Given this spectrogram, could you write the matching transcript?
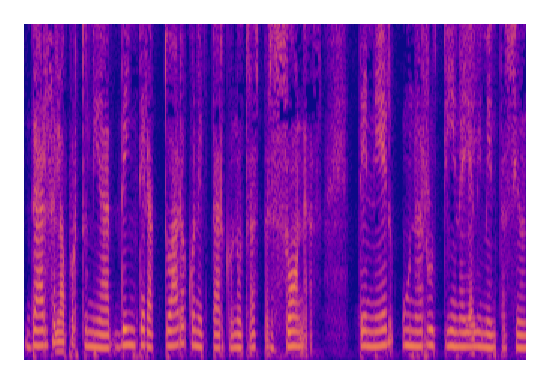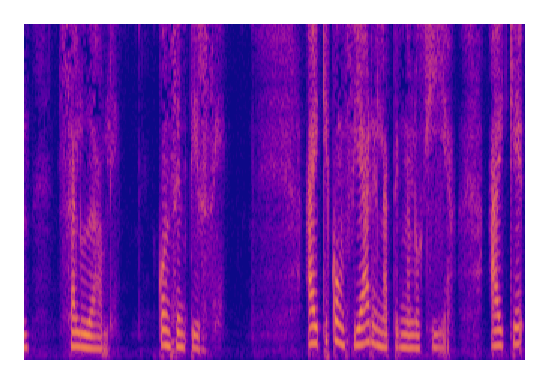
darse la oportunidad de interactuar o conectar con otras personas, tener una rutina y alimentación saludable, consentirse. Hay que confiar en la tecnología, hay que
